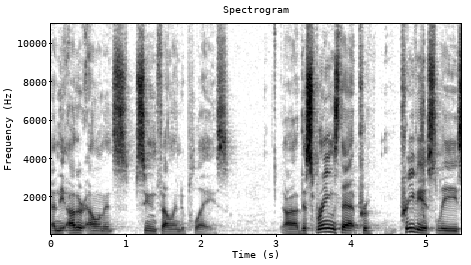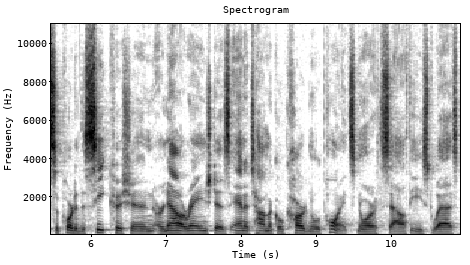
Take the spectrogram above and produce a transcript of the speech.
and the other elements soon fell into place. Uh, the springs that pre previously supported the seat cushion are now arranged as anatomical cardinal points, north, south, east, west,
